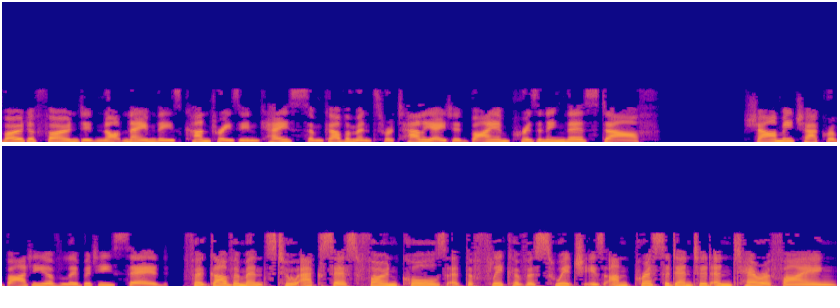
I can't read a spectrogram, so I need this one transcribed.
Vodafone did not name these countries in case some governments retaliated by imprisoning their staff. Shami Chakrabarti of Liberty said, For governments to access phone calls at the flick of a switch is unprecedented and terrifying.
